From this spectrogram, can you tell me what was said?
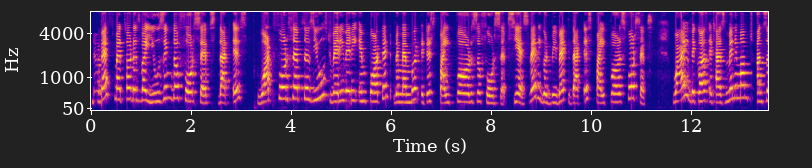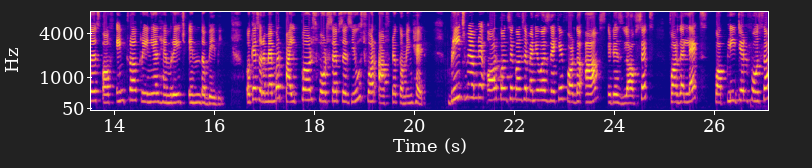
The best method is by using the forceps. That is, what forceps is used? Very, very important. Remember, it is Piper's forceps. Yes, very good, Vivek. That is Piper's forceps. Why? Because it has minimum chances of intracranial hemorrhage in the baby. Okay, so remember, Piper's forceps is used for after coming head. ब्रीच में हमने और कौन से कौन से the देखे फॉर द आर्म्स for the legs for द popliteal fossa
